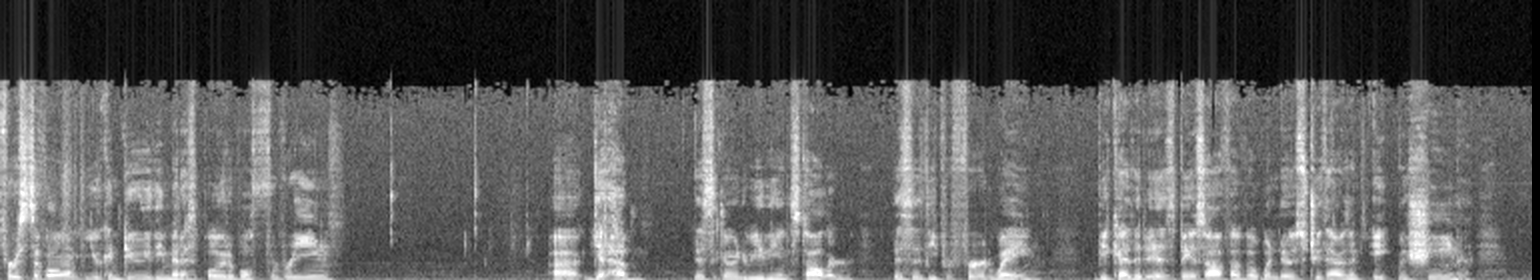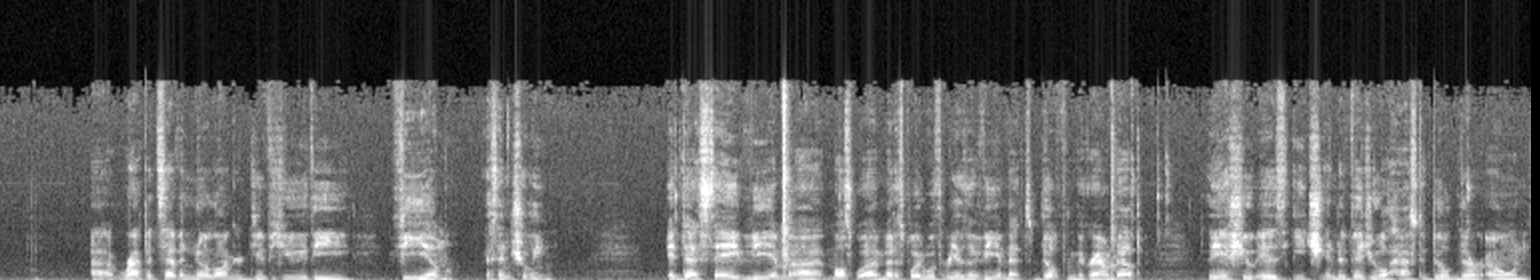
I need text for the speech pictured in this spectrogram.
First of all, you can do the Metasploitable 3 uh, GitHub. This is going to be the installer. This is the preferred way because it is based off of a Windows 2008 machine. Uh, Rapid 7 no longer gives you the VM, essentially. It does say VM, uh, multiple, uh, Metasploitable 3 is a VM that's built from the ground up, the issue is each individual has to build their own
